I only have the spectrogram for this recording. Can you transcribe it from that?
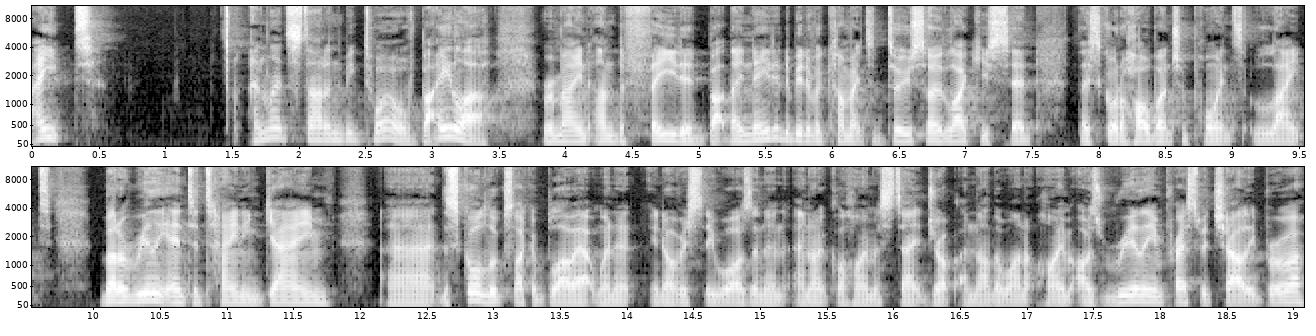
eight. And let's start in the Big 12. Baylor remain undefeated, but they needed a bit of a comeback to do so. Like you said, they scored a whole bunch of points late, but a really entertaining game. Uh, the score looks like a blowout when it, it obviously wasn't, and, and Oklahoma State dropped another one at home. I was really impressed with Charlie Brewer.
